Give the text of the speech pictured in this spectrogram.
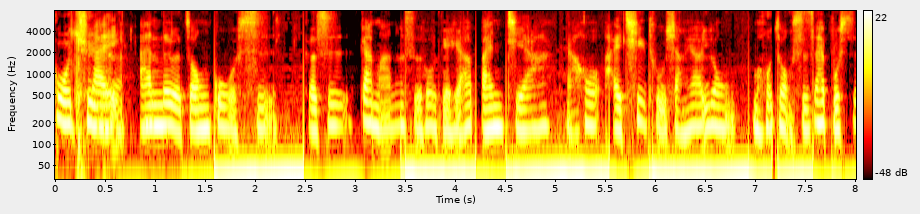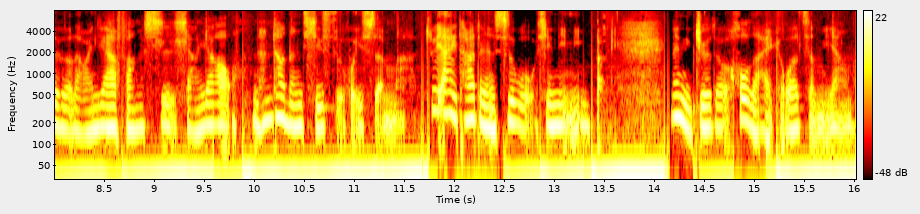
过去，在安乐中过世。可是干嘛那时候给他搬家，然后还企图想要用某种实在不适合老人家的方式，想要难道能起死回生吗？最爱他的人是我，我心里明白。那你觉得后来我要怎么样呢？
